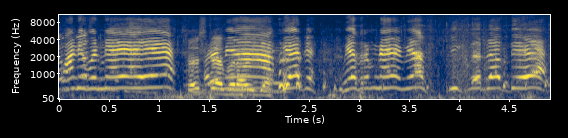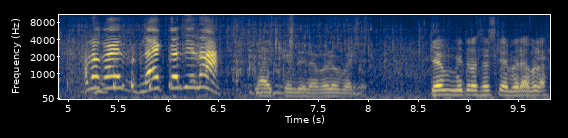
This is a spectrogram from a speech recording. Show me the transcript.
પાણી ભરને આયા છે. સબસ્ક્રાઈબર આવી ગયા મેં તમને મેં સ્પીકર રાખ દે. હેલો ગાઈસ લાઈક કરી દેના. લાઈક કરી દેના બરોબર છે કેમ મિત્રો સબસ્ક્રાઇબર આપણા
